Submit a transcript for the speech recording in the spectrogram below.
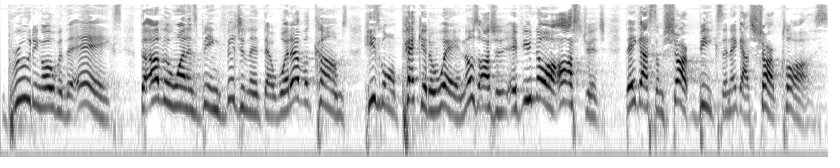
brooding over the eggs, the other one is being vigilant that whatever comes, he's going to peck it away. And those ostrich, if you know an ostrich, they got some sharp beaks and they got sharp claws.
